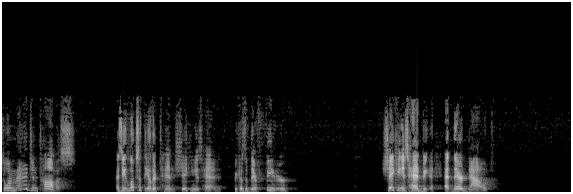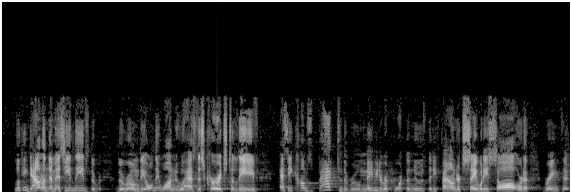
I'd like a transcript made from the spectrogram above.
So imagine Thomas as he looks at the other ten shaking his head because of their fear shaking his head at their doubt, looking down on them as he leaves the, the room, the only one who has this courage to leave, as he comes back to the room, maybe to report the news that he found or to say what he saw or to bring to,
